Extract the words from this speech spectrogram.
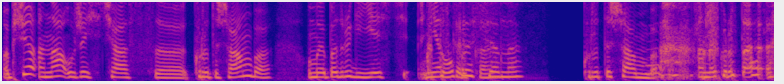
Вообще, она уже сейчас э, крутышамба. У моей подруги есть Кто, несколько... прости, она? Крутышамба. Она крутая.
